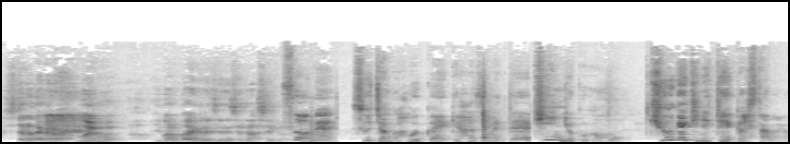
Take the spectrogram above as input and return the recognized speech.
したらだから前も今の倍ぐらい自転車で走るから。そうね。すーちゃんが保育園行き始めて筋力がもう急激に低下したのよ。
